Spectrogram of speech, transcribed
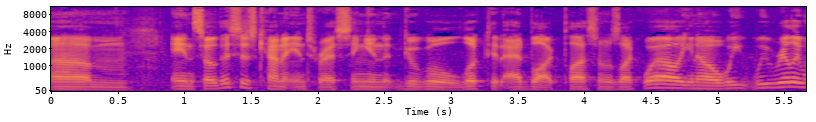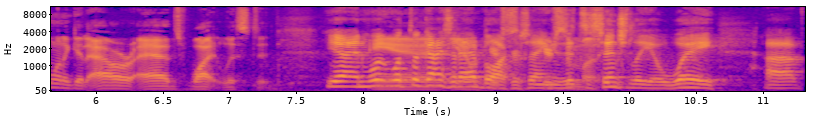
Um, and so this is kind of interesting in that Google looked at AdBlock Plus and was like, well, you know, we, we really want to get our ads whitelisted. Yeah, and what, what the guys at you know, AdBlock are saying is it's money. essentially a way. Uh,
